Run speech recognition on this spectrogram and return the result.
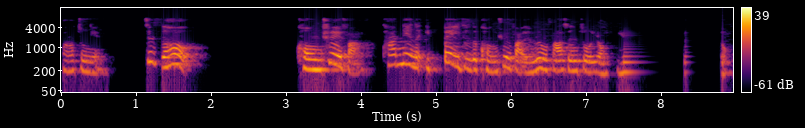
帮他助念。这时候。孔雀法他念了一辈子的孔雀法有没有发生作用？有，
